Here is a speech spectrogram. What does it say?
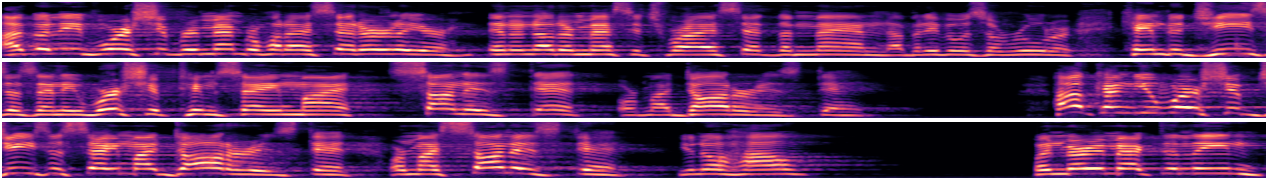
I believe worship, remember what I said earlier in another message where I said the man, I believe it was a ruler, came to Jesus and he worshiped him saying, My son is dead or my daughter is dead. How can you worship Jesus saying, My daughter is dead or my son is dead? You know how? When Mary Magdalene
